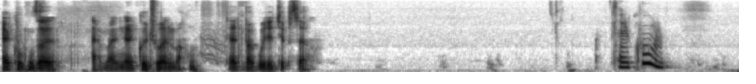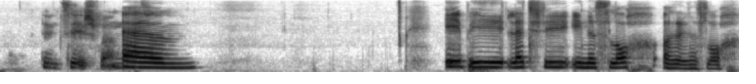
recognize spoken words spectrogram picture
er gucken soll, einmal eine Kultur anmachen. Der hat ein paar gute Tipps da. Sehr cool. Klingt sehr spannend. Ähm, ich bin letztens in ein Loch, also in ein Loch,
